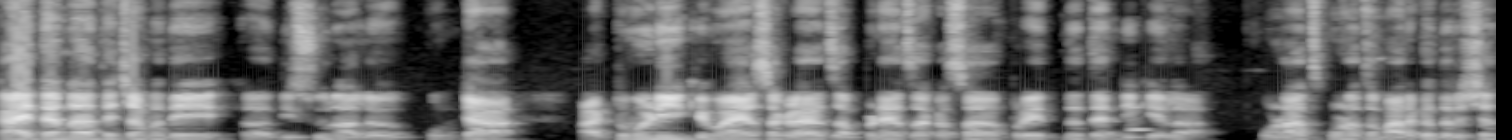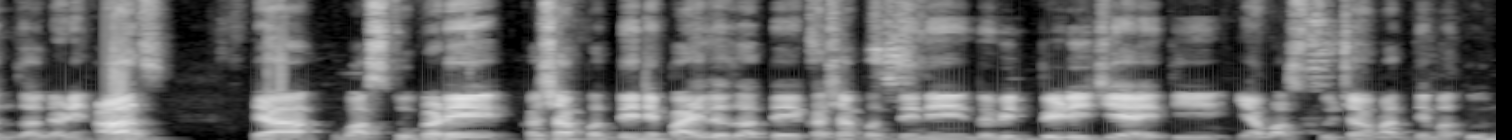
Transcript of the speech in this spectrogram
काय त्यांना त्याच्यामध्ये दिसून आलं कोणत्या आठवणी किंवा या सगळ्या जपण्याचा कसा प्रयत्न त्यांनी केला कोणाच कोणाचं मार्गदर्शन झालं. आणि आज त्या वास्तूकडे कशा पद्धतीने पाहिलं जाते कशा पद्धतीने नवीन पिढी जी आहे ती या वास्तूच्या माध्यमातून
